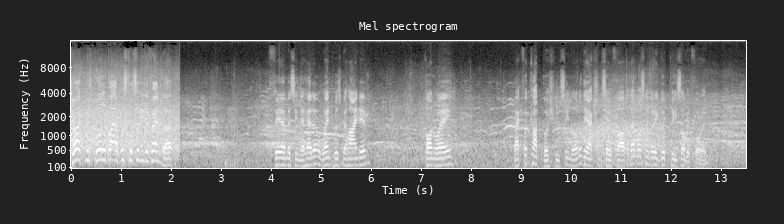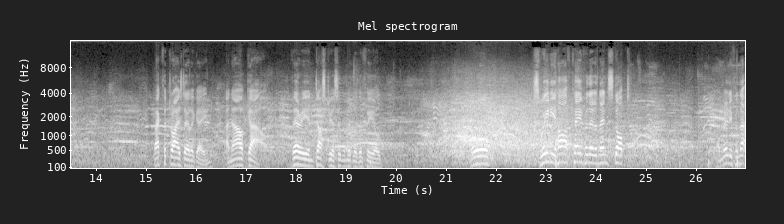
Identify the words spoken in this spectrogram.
shirt was pulled by a Bristol City defender. Fear missing the header, Went was behind him. Conway, back for Cutbush, who's seen a lot of the action so far, but that wasn't a very good piece of it for him. Back for Drysdale again, and now Gow, very industrious in the middle of the field. Oh, Sweeney half came for that and then stopped. And really from that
